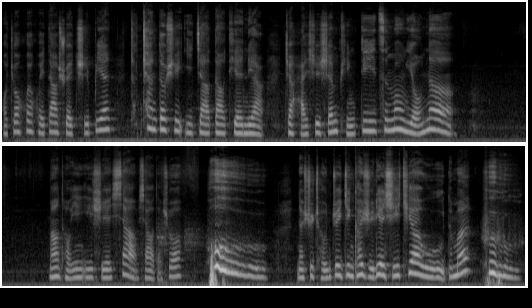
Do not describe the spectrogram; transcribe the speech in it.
我就会回到水池边，通常都是一觉到天亮。这还是生平第一次梦游呢。猫头鹰医师笑笑地说：“呼，那是从最近开始练习跳舞的吗？”呼。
